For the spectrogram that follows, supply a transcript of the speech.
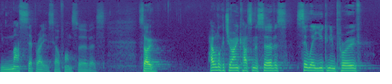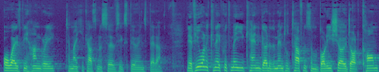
You must separate yourself on service. So have a look at your own customer service, see where you can improve always be hungry to make your customer service experience better. Now, if you want to connect with me, you can go to the mentaltoughnessandbodyshow.com,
